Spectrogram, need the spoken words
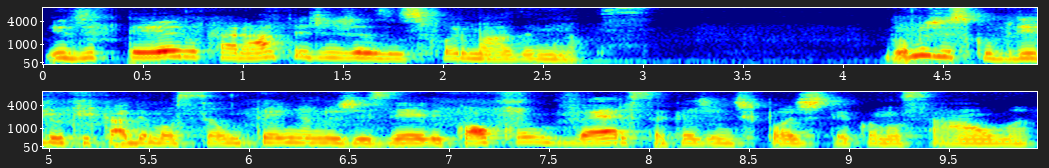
e de ter o caráter de Jesus formado em nós. Vamos descobrir o que cada emoção tem a nos dizer e qual conversa que a gente pode ter com a nossa alma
